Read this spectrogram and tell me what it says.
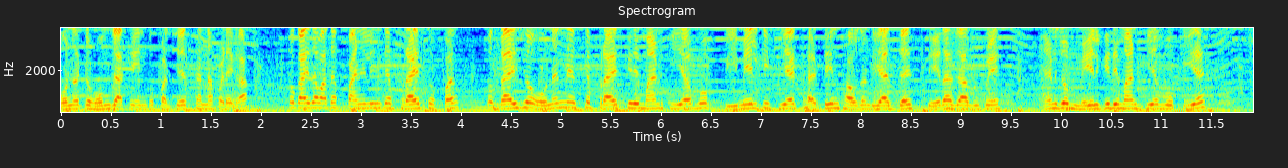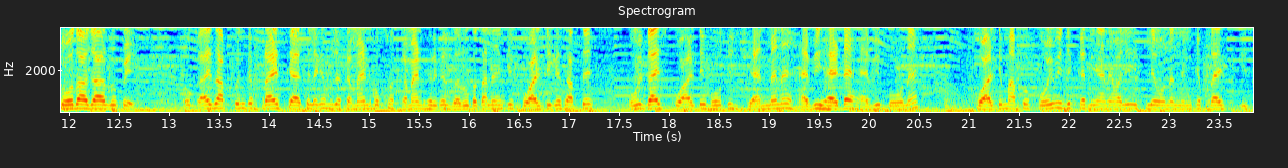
ओनर के होम जाके इनको परचेज करना पड़ेगा। तो गाइज़ अब आते हैं फाइनली इनके प्राइस के ऊपर। तो गाइज़ जो ओनर ने इसके प्राइस की डिमांड की है, वो फीमेल की की है थर्टीन थाउज़ेंड यस गाइज़ तेरह हज़ार रूपए। एंड जो मेल की डिमांड की है, वो की है चौदह हज़ार रूपए। तो गाइज़ आपको इनके प्राइस कैसे लगे, मुझे कमेंट बॉक्स में कमेंट करके ज़रूर बताना इनकी क्वालिटी के हिसाब से। क्योंकि गाइज़ क्वालिटी बहुत ही जेनमेन है हैवी हेड है हैवी बोन है। क्वालिटी में आपको कोई भी दिक्कत नहीं आने वाली इसलिए ओनर ने इनके प्राइस इस,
